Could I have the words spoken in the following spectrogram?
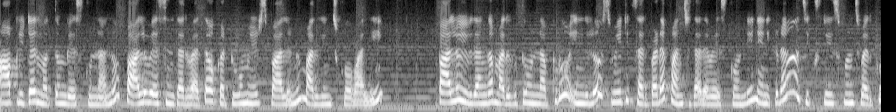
హాఫ్ లీటర్ మొత్తం వేసుకున్నాను. పాలు వేసిన తర్వాత ఒక టూ మినిట్స్ పాలను మరిగించుకోవాలి. పాలు ఈ విధంగా మరుగుతూ ఉన్నప్పుడు ఇందులో స్వీట్కి సరిపడా పంచదార వేసుకోండి. నేను ఇక్కడ సిక్స్ టీ స్పూన్స్ వరకు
